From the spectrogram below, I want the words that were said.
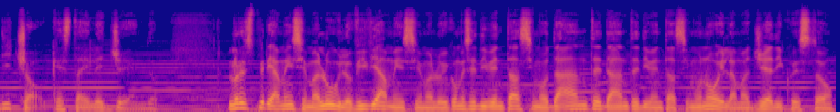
di ciò che stai leggendo. Lo respiriamo insieme a lui, lo viviamo insieme a lui, come se diventassimo Dante, Dante diventassimo noi. La magia di questo,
